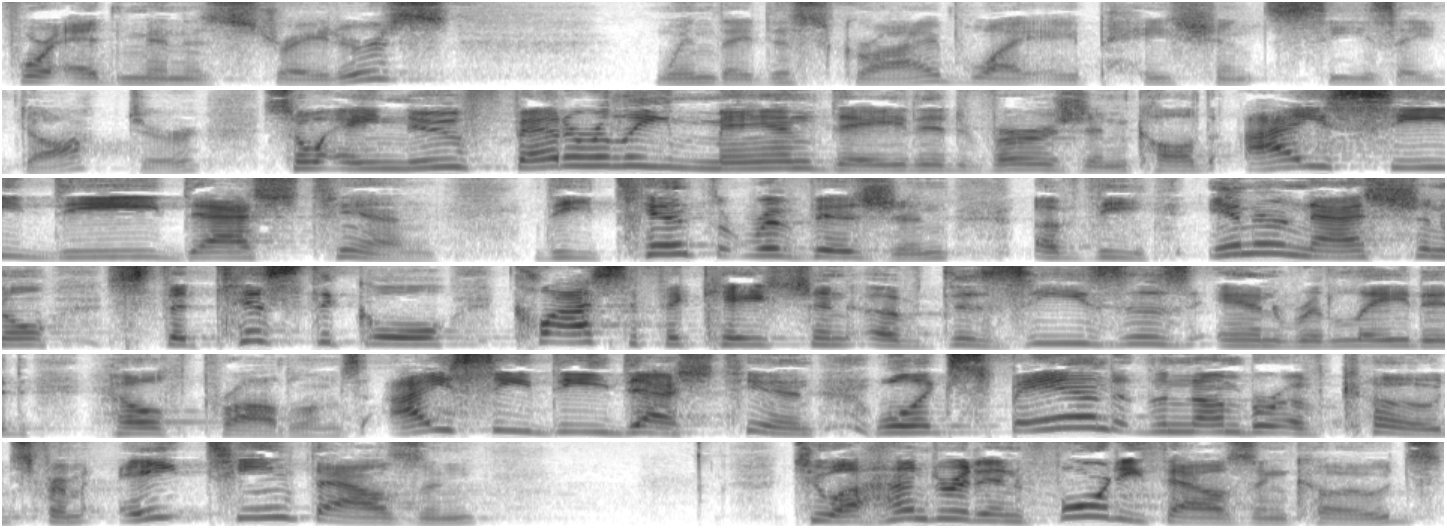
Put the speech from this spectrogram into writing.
for administrators when they describe why a patient sees a doctor. So, a new federally mandated version called ICD 10, the 10th revision of the International Statistical Classification of Diseases and Related Health Problems. ICD 10 will expand the number of codes from 18,000 to 140,000 codes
